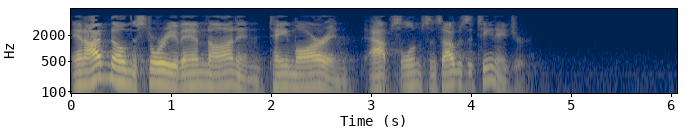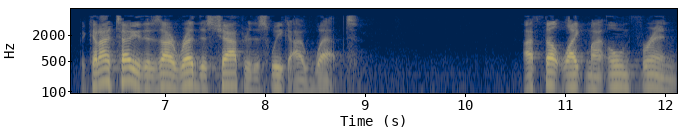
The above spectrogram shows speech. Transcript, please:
And I've known the story of Amnon and Tamar and Absalom since I was a teenager. But can I tell you that as I read this chapter this week, I wept. I felt like my own friend,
